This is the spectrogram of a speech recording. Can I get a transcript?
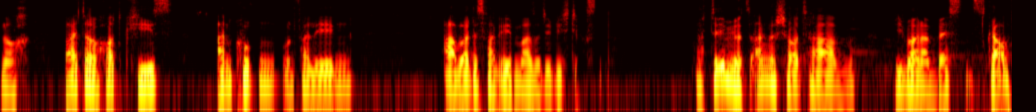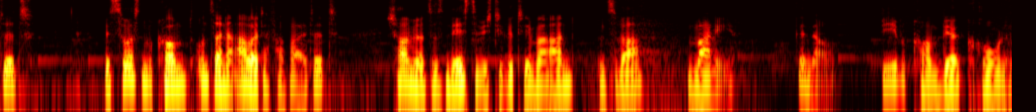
noch weitere Hotkeys angucken und verlegen, aber das waren eben mal so die wichtigsten. Nachdem wir uns angeschaut haben, wie man am besten scoutet, Ressourcen bekommt und seine Arbeiter verwaltet, schauen wir uns das nächste wichtige Thema an, und zwar Money. Genau, wie bekommen wir Kronen?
